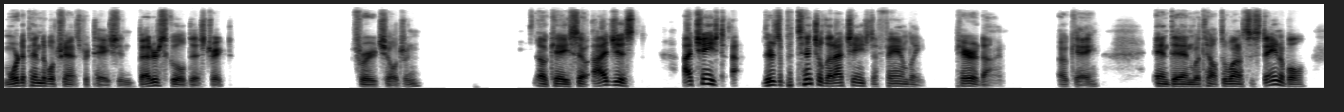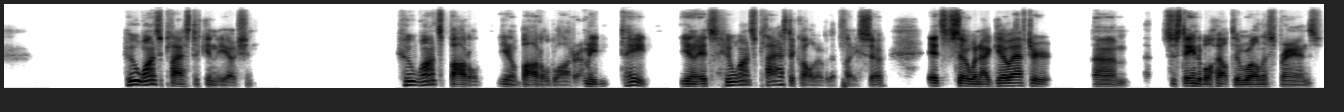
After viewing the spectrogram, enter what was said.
more dependable transportation, better school district for her children. Okay, so I just I changed. There's a potential that I changed a family paradigm. Okay, and then with health and wellness sustainable, who wants plastic in the ocean? Who wants bottled, you know, bottled water? I mean, hey, you know, it's who wants plastic all over the place. So it's so when I go after um, sustainable health and wellness brands,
